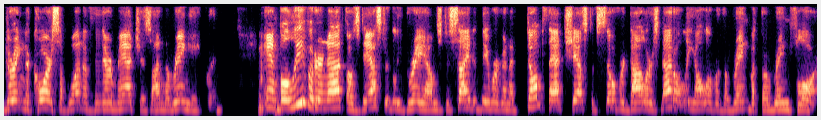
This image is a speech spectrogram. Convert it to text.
during the course of one of their matches on the ring apron. And believe it or not, those dastardly Grahams decided they were going to dump that chest of silver dollars not only all over the ring, but the ring floor.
